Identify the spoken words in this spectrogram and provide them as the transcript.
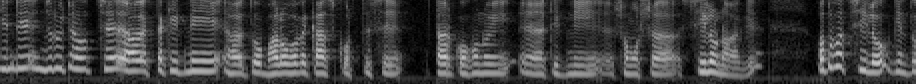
কিডনি ইঞ্জুরিটা হচ্ছে একটা কিডনি হয়তো ভালোভাবে কাজ করতেছে, তার কখনোই কিডনি সমস্যা ছিল না আগে, অথবা ছিল, কিন্তু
